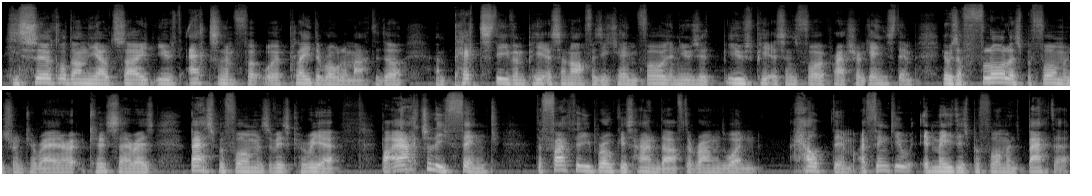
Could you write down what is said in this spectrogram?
He circled on the outside, used excellent footwork, played the role of Matador, and picked Steven Peterson off as he came forward and used, used Peterson's forward pressure against him. It was a flawless performance from Caceres, best performance of his career, but I actually think the fact that he broke his hand after round one helped him. I think it, it made his performance better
